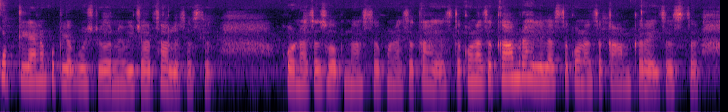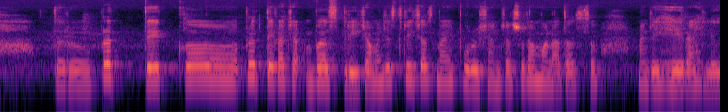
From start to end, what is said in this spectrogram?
कुठल्या ना कुठल्या गोष्टीवरनं विचार चालूच असतात. कोणाचं स्वप्न असतं कोणाचं काय असतं कोणाचं काम राहिलेलं असतं कोणाचं काम करायचं असतं. तर प्रत्येक प्रत्येकाच्या ब स्त्रीच्या म्हणजे स्त्रीच्याच नाही पुरुषांच्या सुद्धा मनात असतं म्हणजे हे राहिले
